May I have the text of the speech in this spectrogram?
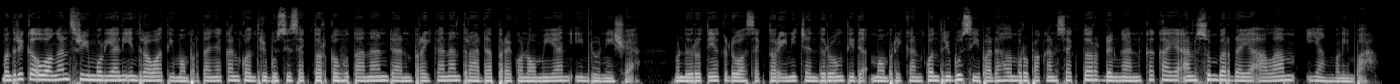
Menteri Keuangan Sri Mulyani Indrawati mempertanyakan kontribusi sektor kehutanan dan perikanan terhadap perekonomian Indonesia. Menurutnya kedua sektor ini cenderung tidak memberikan kontribusi padahal merupakan sektor dengan kekayaan sumber daya alam yang melimpah.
